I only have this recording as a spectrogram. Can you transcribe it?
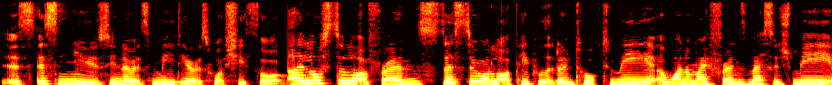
It's it's news, you know, it's media, it's what she thought. I lost a lot of friends. There's still a lot of people that don't talk to me. Uh, one of my friends messaged me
